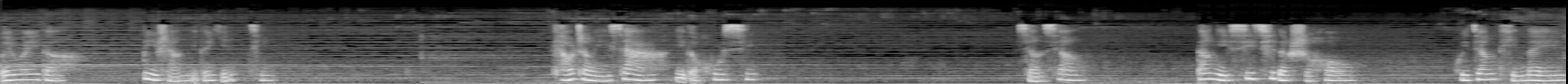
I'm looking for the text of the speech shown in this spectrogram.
微微的闭上你的眼睛，调整一下你的呼吸，想象。当你吸气的时候，会将体内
